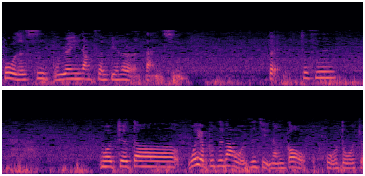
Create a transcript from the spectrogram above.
或者是不愿意让身边的人担心？对，就是我觉得我也不知道我自己能够活多久。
